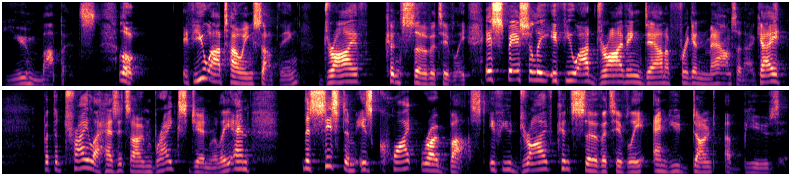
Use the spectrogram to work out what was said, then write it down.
you muppets. Look, if you are towing something, drive conservatively, especially if you are driving down a friggin' mountain, okay? But the trailer has its own brakes generally, and the system is quite robust if you drive conservatively and you don't abuse it.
